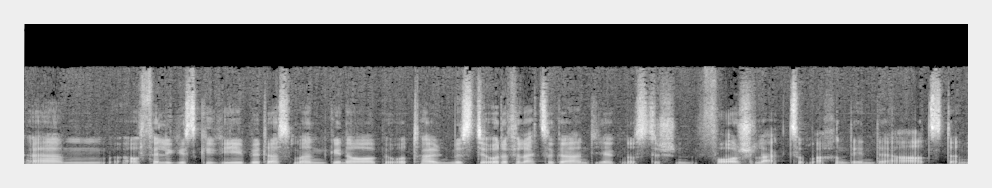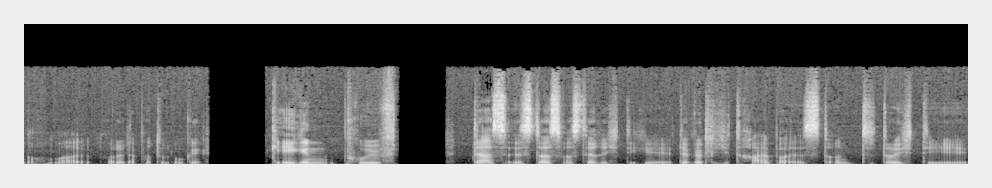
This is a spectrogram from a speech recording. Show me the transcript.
ähm, auffälliges Gewebe, das man genauer beurteilen müsste oder vielleicht sogar einen diagnostischen Vorschlag zu machen, den der Arzt dann nochmal oder der Pathologe gegenprüft. Das ist das, was der richtige, der wirkliche Treiber ist. Und durch die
